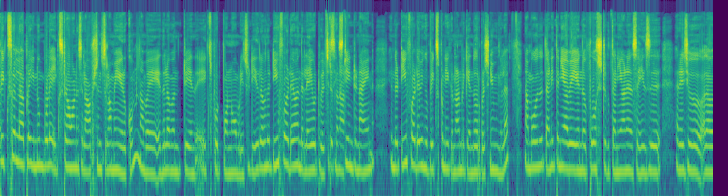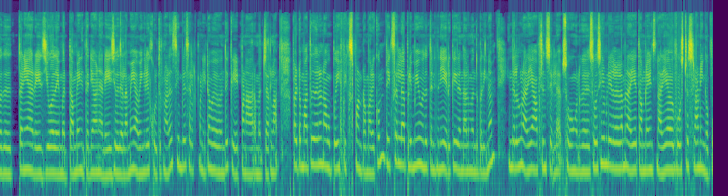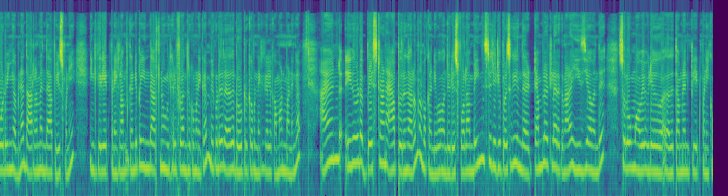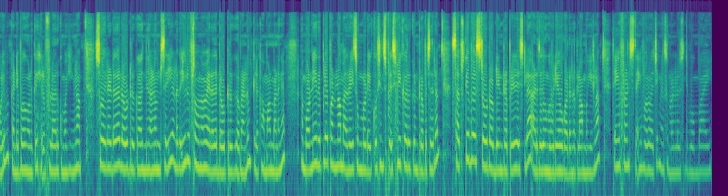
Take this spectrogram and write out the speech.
பிக்சல் ஆப்பில் இன்னும் போல் எக்ஸ்ட்ராவான சில ஆப்ஷன்ஸ் எல்லாமே இருக்கும். நம்ம இதில் வந்துட்டு எக்ஸ்போர்ட் பண்ணோம் அப்படின்னு சொல்லிட்டு இதில் வந்து டிஃபால்ட்டே அந்த லேஅவுட் வச்சுருக்கேன் சிக்ஸ்டீன் டு நைன் இந்த டிஃபால்ட்டே இங்கே ஃபிக்ஸ் பண்ணிக்கிறனால நமக்கு எந்த ஒரு பிரச்சனையும் இல்லை. நம்ம வந்து தனித்தனியாகவே இந்த போஸ்ட்டுக்கு தனியான சைஸு ரேஜியோ அதாவது தனியான ரேஜியோ அதே மாதிரி தமிழின் தனியான ரேஜியோ இது எல்லாமே அவங்களே கொடுத்துருக்கனால சிம்பிளாக செலக்ட் பண்ணிவிட்டு நம்ம வந்து க்ரியேட் பண்ண ஆரம்பிச்சிடலாம். பட் மற்றதெல்லாம் நம்ம போய் ஃபிக்ஸ் பண்ணுற மாதிரி இருக்கும். பிக்சல் ஆப்லேயுமே வந்து தனித்தனியாக இருக்குது இருந்தாலும் வந்து பார்த்திங்கன்னா இந்த அளவுக்கு நிறைய ஆப்ஷன்ஸ் இல்லை. ஸோ உங்களுக்கு சோசியல் மீடியாவில் எல்லாமே நிறைய தமிழ்ஸ் நிறைய போஸ்டர்ஸ்லாம் நீங்கள் போடுவீங்க அப்படின்னா தாராளமாக இந்த ஆப் யூஸ் பண்ணி நீங்கள் கிரியேட் பண்ணிக்கலாம். கண்டிப்பாக இந்த ஆப்னு உங்களுக்கு ஹெல்ப்ஃபுல்லாக இருந்திருக்கும் நினைக்கிறேன். மேற்கொண்டு ஏதாவது டவுட் இருக்க பண்ணி கமெண்ட் பண்ணுங்கள் அண்ட் இதோட பெஸ்ட்டான ஆப் இருந்தாலும் நம்ம கண்டிப்பாக வந்து வீடியோஸ் போகலாம் மெயின் ஸ்டேஜ் யூடியூபர்ஸுக்கு இந்த டெம்ப்ளெட்டில் இருக்கனால ஈஸியாக வந்து சுலபமாகவே வீடியோ அதாவது தமிழன் கிரியேட் பண்ணிக்க முடியும். கண்டிப்பாக உங்களுக்கு ஹெல்ப்ஃபுல்லாக இருக்கும் ஓகேங்களா ஸோ இதில் ஏதாவது டவுட் இருந்தாலும் சரி அல்லது யூடியூப் சம்மந்தமாக வேறு ஏதாவது டவுட் இருக்குது அப்படின்னாலும் கீழே கமெண்ட் பண்ணுங்கள் நம்ம உடனே ரிப்ளை பண்ணலாம். அதர்வைஸ் உங்களுடைய கொஸ்டின் ஸ்பெசிஃபிக்காக இருக்குன்ற பட்சத்தில் சப்ஸ்கிரைபர்ஸ் டவுட் அப்படின்ற ப்ளேலிஸ்ட்டில் அடுத்தது உங்கள் வீடியோ கூட இருக்கலாம் ஓகேங்களா தேங்க் ஃப்ரெண்ட்ஸ் தேங்க் ஃபார் வாட்சிங் நெக்ஸ்ட் பாய்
